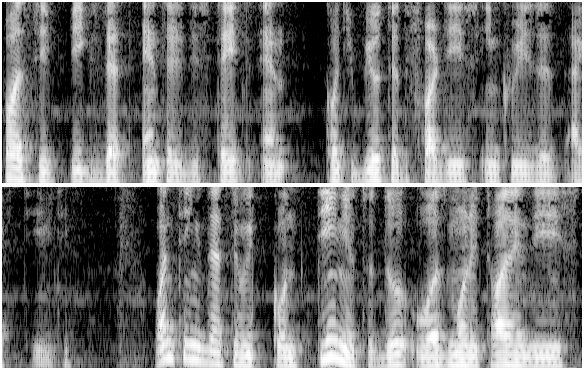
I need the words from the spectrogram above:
positive pigs that entered the state and contributed for this increased activity. One thing that we continue to do was monitoring this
